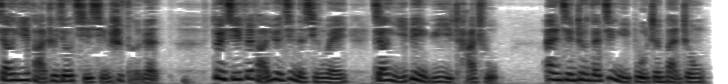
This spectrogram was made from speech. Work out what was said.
将依法追究其刑事责任。对其非法越境的行为将一并予以查处，案件正在进一步侦办中。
